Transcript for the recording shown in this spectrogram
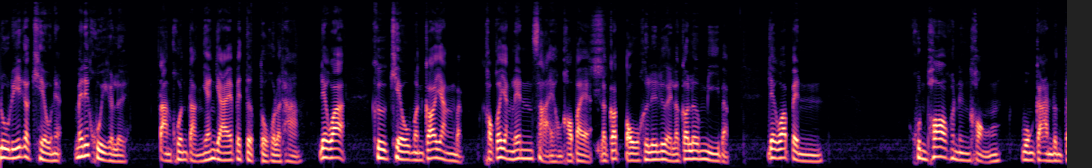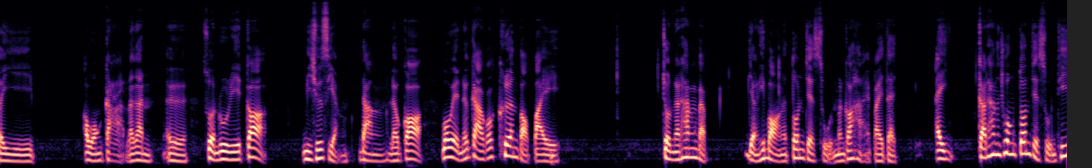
ลูรีดกับเคลเนี่ยไม่ได้คุยกันเลย ต่างคนต่างแยกย้ายไปเติบโตคนละทาง เรียกว่าคือเคลมันก็ยังแบบเขาก็ยังเล่นสายของเขาไปอะแล้วก็โตขึ้นเรื่อยๆ แล้วก็เริ่มมีแบบ เรียกว่าเป็นคุณพ่อคนหนึ่งของวงการดนตรีอวองการแล้วกัน เออ ส่วนลูรีดก็มีชื่อเสียงดัง แล้วก็วเวนเนอร์กาวก็เคลื่อนต่อไป จนกระทั่งแบบอย่างที่บอกนะต้น 70 มันก็หายไปแต่ไอกระทั่งช่วงต้น 70 ที่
